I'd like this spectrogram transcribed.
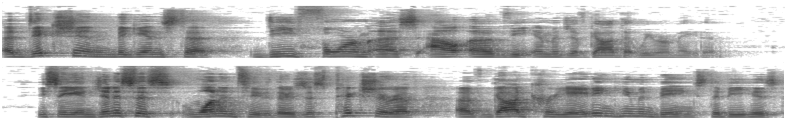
addiction begins to deform us out of the image of God that we were made in. You see, in Genesis 1 and 2, there's this picture of, of God creating human beings to be his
